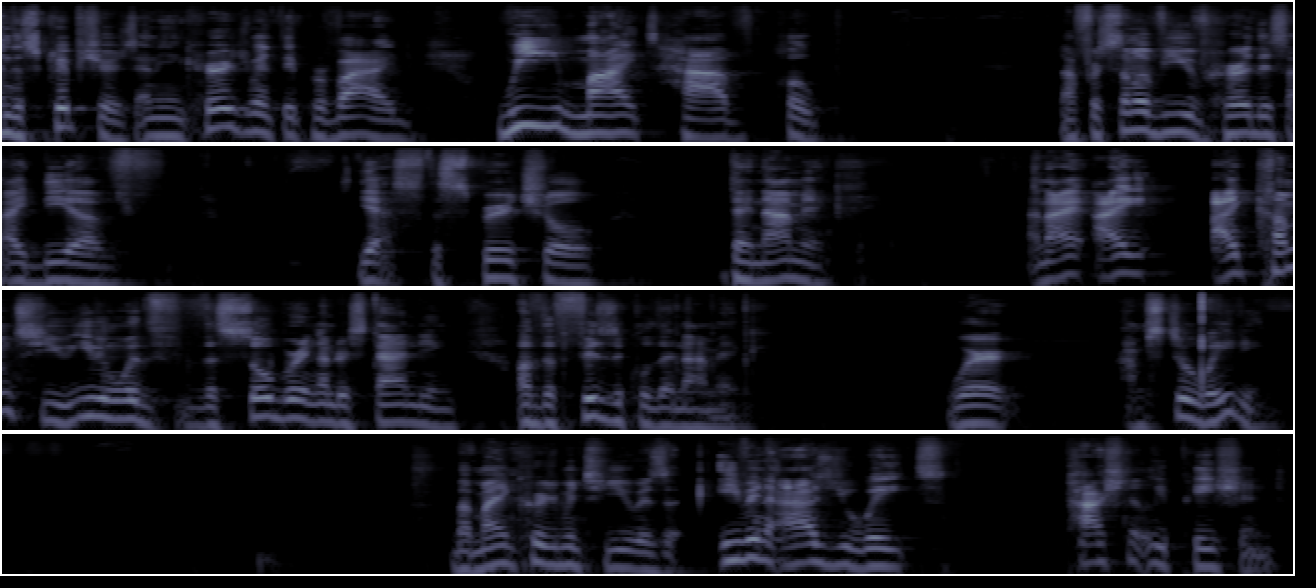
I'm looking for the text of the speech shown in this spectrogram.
in the scriptures and the encouragement they provide, we might have hope. Now, for some of you, you've heard this idea of, yes, the spiritual dynamic. And I, I, I come to you even with the sobering understanding of the physical dynamic, where I'm still waiting. But my encouragement to you is even as you wait, passionately patient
